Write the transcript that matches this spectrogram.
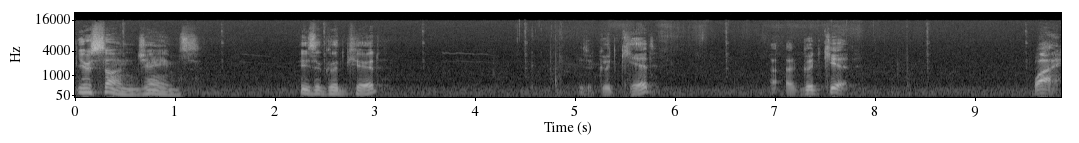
Your son, James. He's a good kid. He's a good kid? A, a good kid. Why?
